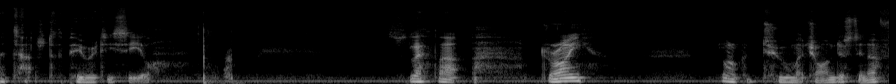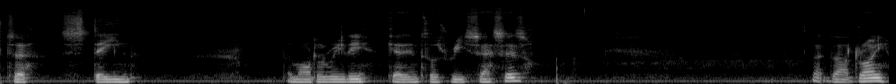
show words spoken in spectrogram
attached to the purity seal. Just let that dry. You don't want to put too much on, just enough to stain the model really, get into those recesses. Let that dry.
